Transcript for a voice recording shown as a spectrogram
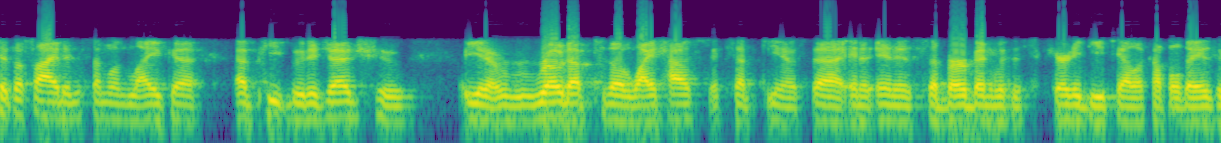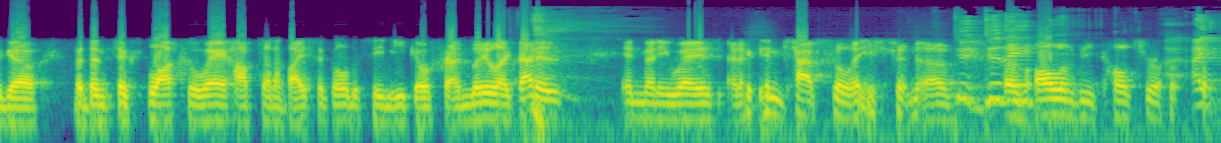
typified in someone like a, a Pete Buttigieg, who you know, rode up to the White House, except you know, uh, in in his suburban with his security detail a couple days ago. But then six blocks away, hopped on a bicycle to seem eco-friendly. Like that is. in many ways an encapsulation of, do, do they, of all of the cultural. I,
